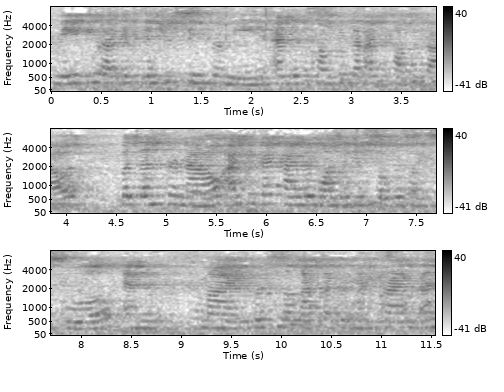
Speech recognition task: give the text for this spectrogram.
maybe like it's interesting for me and it's something that I've thought about. But then for now, I think I kind of want to just focus on school and my personal life, like with my friends. And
